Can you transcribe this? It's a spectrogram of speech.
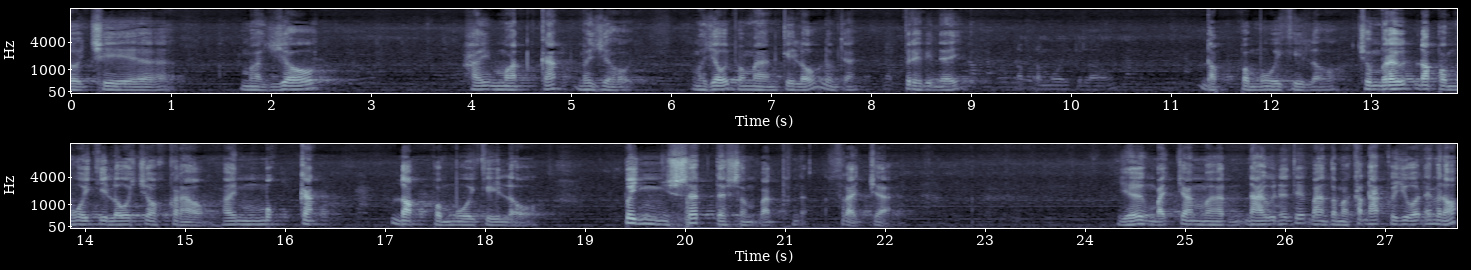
ដូចជាមួយយោជហើយមាត់កាត់មួយយោជមួយយោជប្រហែលគីឡូលោកចាព្រះវិន័យ16គីឡូ16គីឡូជំរឿ16គីឡូចុះក្រោមហើយមុខកាត់16គីឡូ ពេញសិតតែសម្បត្តិស្រេចចាយើងមិនបាច់ចាំមកដៅនេះទេបានតែមកក្តាប់ក៏យល់ដែរមែនទេ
